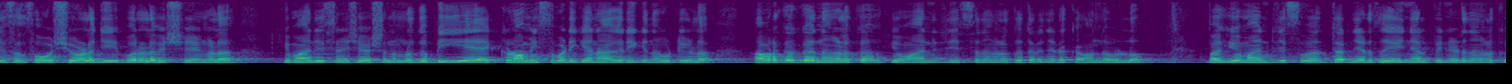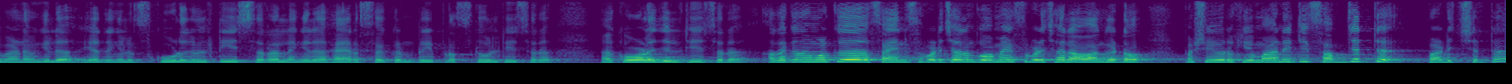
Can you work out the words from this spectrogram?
ഹ്യൂമാനിറ്റീസ് സോഷ്യോളജി പോലുള്ള വിഷയങ്ങൾ ഹ്യൂമാനിറ്റീസിന് ശേഷം നമുക്ക് ബി എ എക്കണോമിക്സ് പഠിക്കാൻ ആഗ്രഹിക്കുന്ന കുട്ടികൾ അവർക്കൊക്കെ നിങ്ങൾക്ക് ഹ്യൂമാനിറ്റീസ് നിങ്ങൾക്ക് തിരഞ്ഞെടുക്കാവുന്നേ ഉള്ളൂ അപ്പോൾ ഹ്യൂമാനിറ്റീസ് തിരഞ്ഞെടുത്ത് കഴിഞ്ഞാൽ പിന്നീട് നിങ്ങൾക്ക് വേണമെങ്കിൽ ഏതെങ്കിലും സ്കൂളുകൾ ടീച്ചർ അല്ലെങ്കിൽ higher secondary plus two teacher കോളേജിൽ ടീച്ചർ അതൊക്കെ നമുക്ക് സയൻസ് പഠിച്ചാലും കോമേഴ്സ് പഠിച്ചാലും ആവാം കേട്ടോ. പക്ഷേ ഈ ഒരു ഹ്യൂമാനിറ്റി സബ്ജക്റ്റ് പഠിച്ചിട്ട്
